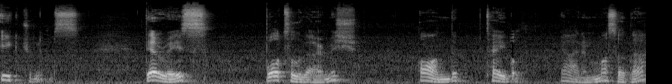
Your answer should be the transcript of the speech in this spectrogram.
İlk cümlemiz. There is bottle vermiş on the table. Yani masada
